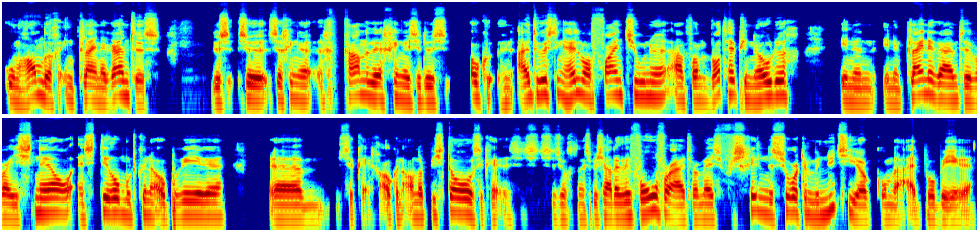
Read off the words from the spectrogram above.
onhandig in kleine ruimtes. Dus ze, ze gingen, gaandeweg gingen ze dus ook hun uitrusting helemaal fine-tunen aan van wat heb je nodig in een, in een kleine ruimte waar je snel en stil moet kunnen opereren. Ehm, ze kregen ook een ander pistool. Ze, ze, zochten een speciale revolver uit waarmee ze verschillende soorten munitie ook konden uitproberen.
